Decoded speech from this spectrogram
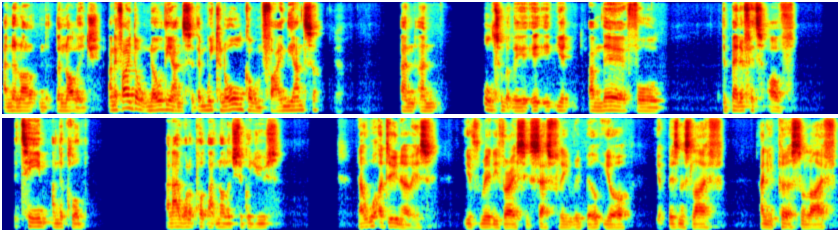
and the, the knowledge. And if I don't know the answer, then we can all go and find the answer. Yeah. And and ultimately, it, it, you, I'm there for the benefit of the team and the club. And I want to put that knowledge to good use. Now, what I do know is you've really very successfully rebuilt your your business life and your personal life,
